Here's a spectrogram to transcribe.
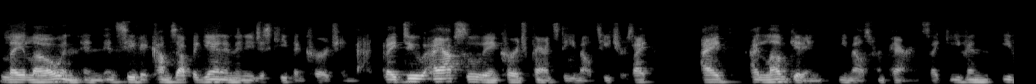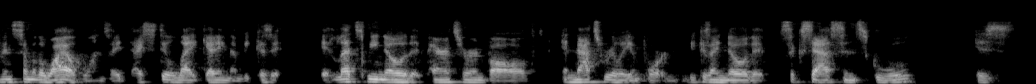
lay low and, and and see if it comes up again, and then you just keep encouraging that. But I do, I absolutely encourage parents to email teachers. I I I love getting emails from parents, like even even some of the wild ones. I I still like getting them because it it lets me know that parents are involved and that's really important because i know that success in school is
